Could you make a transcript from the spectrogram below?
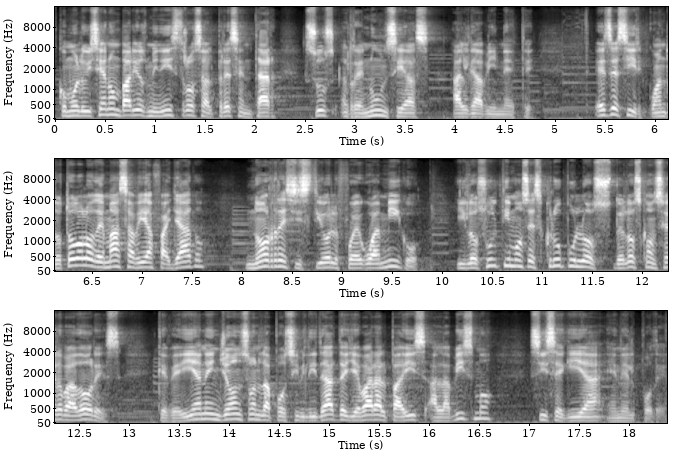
como lo hicieron varios ministros al presentar sus renuncias al gabinete. Es decir, cuando todo lo demás había fallado, no resistió el fuego amigo y los últimos escrúpulos de los conservadores, que veían en Johnson la posibilidad de llevar al país al abismo si seguía en el poder.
